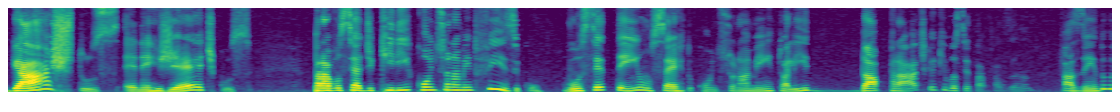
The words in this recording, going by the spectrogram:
gastos energéticos para você adquirir condicionamento físico. Você tem um certo condicionamento ali da prática que você está fazendo, fazendo,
